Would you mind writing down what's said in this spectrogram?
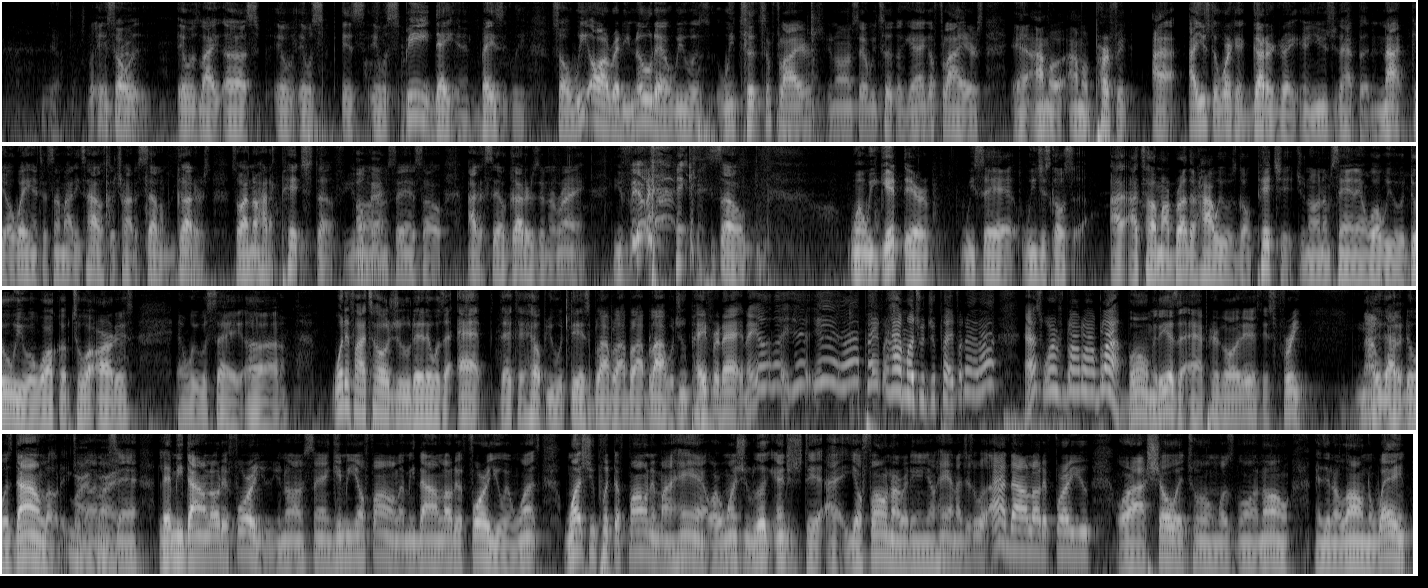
and so it, was like uh it, it was it's, it was speed dating basically. So we already knew that we was we took some flyers, you know what I'm saying? We took a gang of flyers and I'm a I'm a perfect I, I used to work at Gutter Great and you used to have to knock your way into somebody's house to try to sell them gutters. So I know how to pitch stuff, you know what I'm saying? So I can sell gutters in the rain. You feel me? so when we get there, we said we just go. I, I told my brother how we was gonna pitch it. You know what I'm saying? And what we would do, we would walk up to an artist and we would say, uh, "What if I told you that it was an app that could help you with this? Blah blah blah blah. Would you pay for that?" And they all like, "Yeah, yeah, I'll pay for. How much would you pay for that? Huh? That's worth blah blah blah. Boom! It is an app. Here go it is. It's free. Now All you got to do is download it. You Right, know what I'm saying? Let me download it for you. You know what I'm saying? Give me your phone. Let me download it for you. And once once you put the phone in my hand, or once you look interested, I, your phone already in your hand. I just well, I download it for you, or I show it to them what's going on, and then along the way.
